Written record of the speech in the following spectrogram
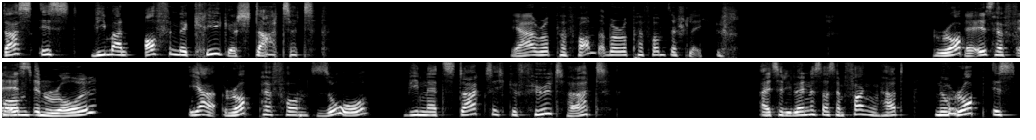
Das ist, wie man offene Kriege startet. Ja, Rob performt, aber Rob performt sehr schlecht. Rob Er ist, er performt ist in Roll. Ja, Rob performt so, wie Ned Stark sich gefühlt hat, als er die Lannisters empfangen hat. Nur Rob ist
